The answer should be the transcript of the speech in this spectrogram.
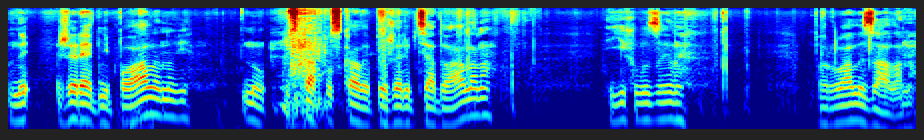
Вони жеребні по Аланові. Ну, пуска пускали по жеребця до Алана. Їх возили, парували з Аланом.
